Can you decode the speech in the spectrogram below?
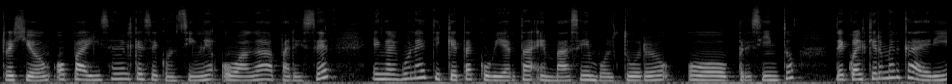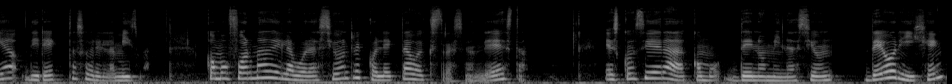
región o país en el que se consigne o haga aparecer en alguna etiqueta cubierta, en base, envoltorio o precinto de cualquier mercadería directa sobre la misma, como forma de elaboración, recolecta o extracción de esta. Es considerada como denominación de origen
